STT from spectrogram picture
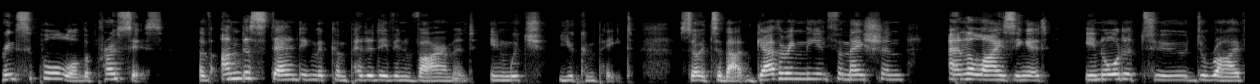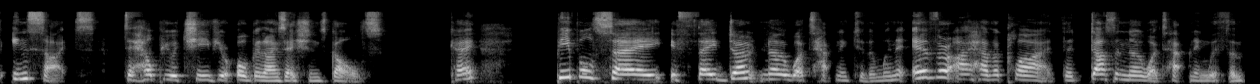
principle or the process of understanding the competitive environment in which you compete. So it's about gathering the information, analyzing it in order to derive insights to help you achieve your organization's goals. Okay. People say if they don't know what's happening to them, whenever I have a client that doesn't know what's happening with them,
